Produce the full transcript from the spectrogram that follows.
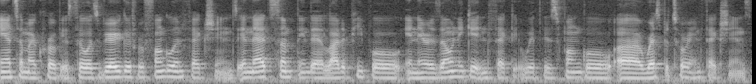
antimicrobial. So it's very good for fungal infections, and that's something that a lot of people in Arizona get infected with is fungal uh, respiratory infections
